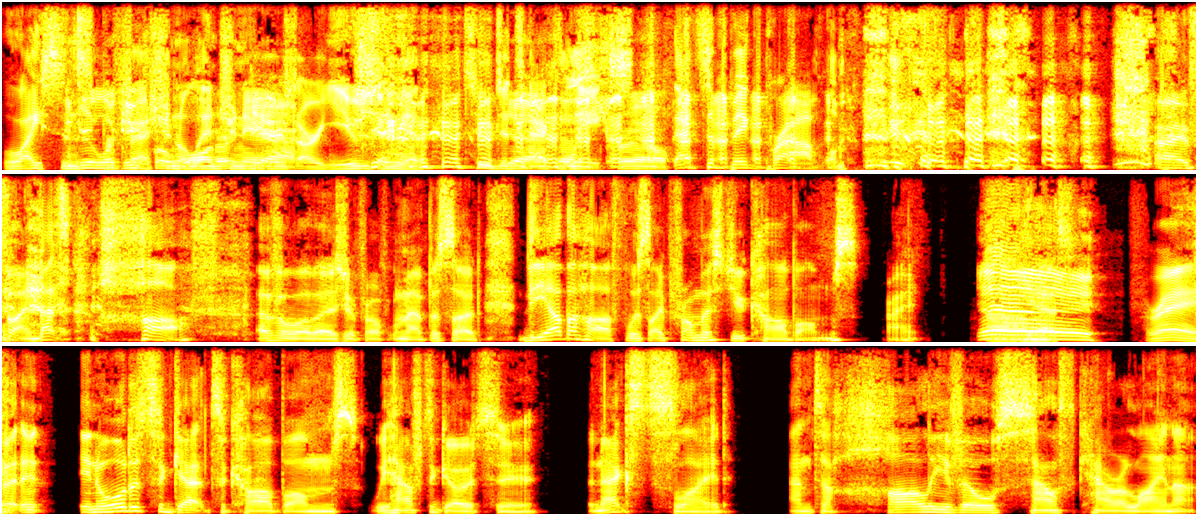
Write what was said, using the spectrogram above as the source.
licensed you're looking for professional water- engineers yeah. are using it to detect that's leaks. true. That's a big problem. All right, fine. That's half of a Well There's Your Problem episode. The other half was I promised you car bombs, right? Yay! Right. But in, in order to get to car bombs, we have to go to the next slide, and to Harleyville, South Carolina.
